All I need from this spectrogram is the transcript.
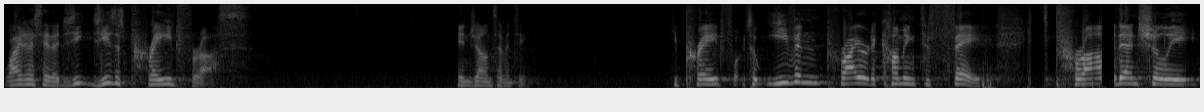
Why did I say that? Jesus prayed for us in John 17. He prayed for, so even prior to coming to faith, he's providentially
